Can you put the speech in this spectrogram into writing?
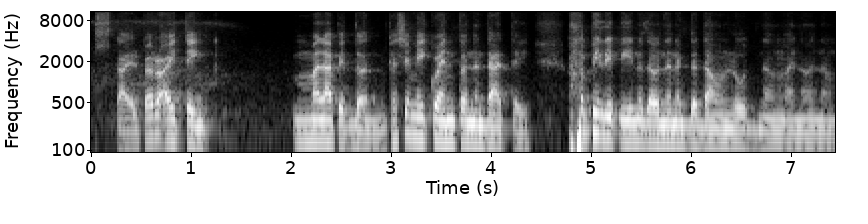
style, pero I think malapit doon kasi may kwento ng dati. Pilipino daw na nagda-download ng ano ng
